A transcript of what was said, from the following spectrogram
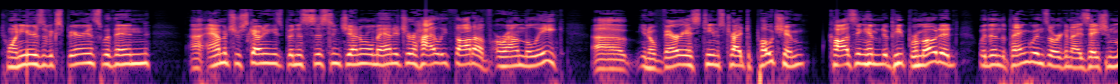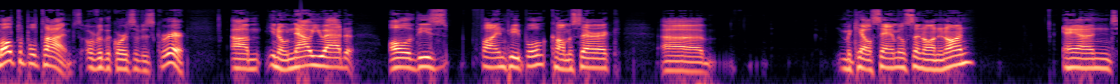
20 years of experience within amateur scouting. He's been assistant general manager, highly thought of around the league. Uh, you know, various teams tried to poach him, causing him to be promoted within the Penguins organization multiple times over the course of his career. Um, you know, now you add all of these fine people, Komisarek, uh, Mikael Samuelsson, on and on. And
